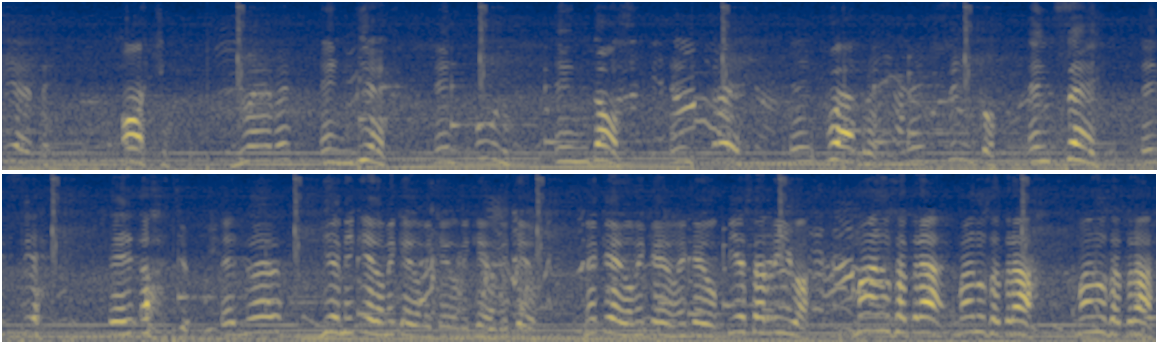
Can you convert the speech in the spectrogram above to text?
siete, ocho, nueve, en diez, en uno, en dos, en tres, en cuatro, en cinco, en seis, en siete el 8, el 9, 10, me quedo, me quedo, me quedo, me quedo, me quedo, me quedo, me quedo, me quedo, pies arriba, manos atrás, manos atrás, manos atrás,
